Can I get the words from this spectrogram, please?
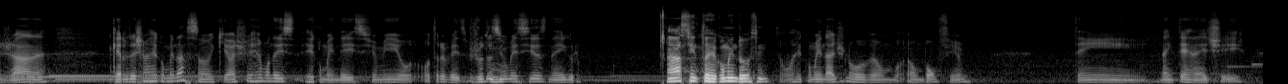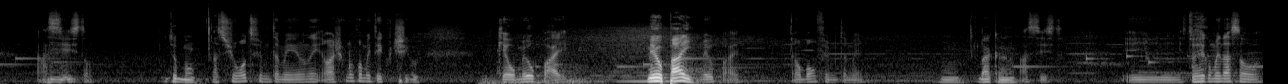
já, né? Quero deixar uma recomendação aqui. Eu acho que eu recomendei, esse- recomendei esse filme outra vez. Judas Uhum. e o Messias Negro. Ah, sim, tu recomendou, sim. Então vou recomendar de novo. É um, é um bom filme. Tem na internet aí. Assistam. Muito bom. Assisti um outro filme também, eu, nem- eu acho que não comentei contigo. Que é o Meu Pai. Meu pai? Meu Pai. É um bom filme também. Hum, bacana. Assista. E sua recomendação,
